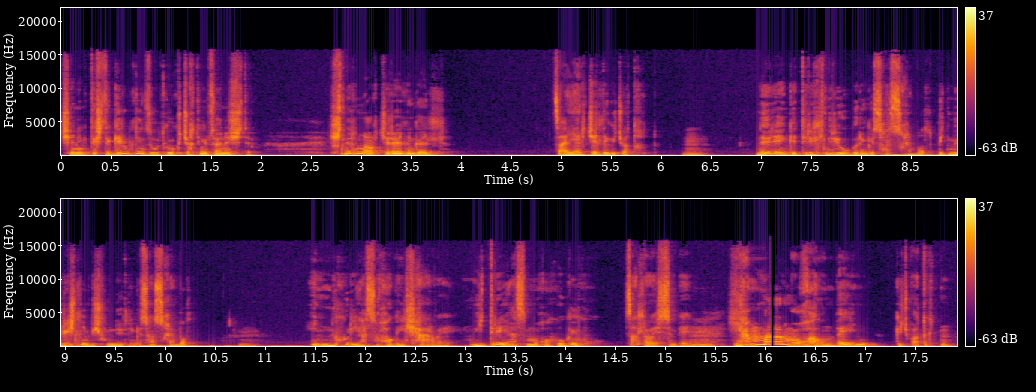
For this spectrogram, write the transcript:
чи нэгдэг шүү дээ. Гэр бүлийн зөвлөгөө өгч явах тийм сонин шүү дээ. Эхнэр нь орж ирээл ингээл за ярьж илээ гэж бодоход. Нэрээ ингээд тэр эхнэрийн үгээр ингээд сонсох юм бол бид мэрэгжлийн биш хүнээр ингээд сонсох юм бол энэ нөхөр яасан хогийн шаар вэ? Идрээ яасан муухай хөгийн залуу байсан бэ? Ямар муухай хүн бэ энэ гэж бодогдно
